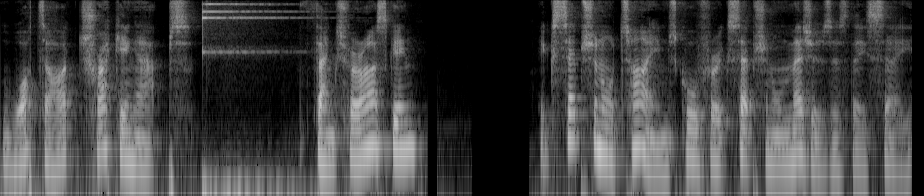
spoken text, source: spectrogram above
What are tracking apps? Thanks for asking. Exceptional times call for exceptional measures, as they say.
